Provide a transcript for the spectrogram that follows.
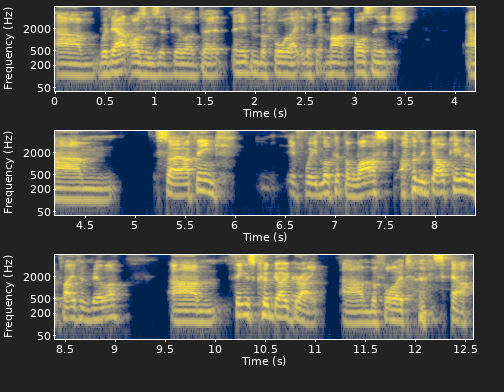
um, without Aussies at Villa, but even before that, you look at Mark Bosnich. Um, so I think if we look at the last Aussie goalkeeper to play for Villa, um, things could go great um, before it turns out.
